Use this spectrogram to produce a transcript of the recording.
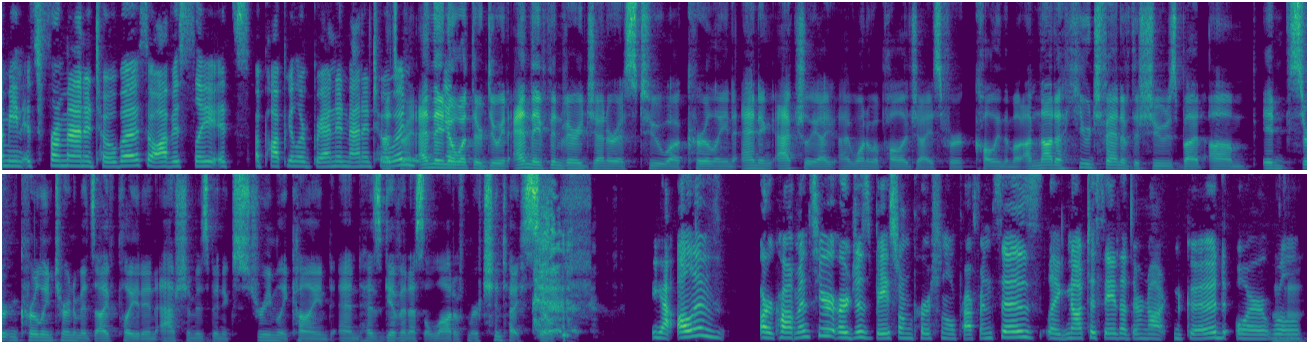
I mean, it's from Manitoba, so obviously it's a popular brand in Manitoba. Right. And they know what they're doing, and they've been very generous to uh, curling. And in, actually, I, I, want to apologize for calling them out. I'm not a huge fan of the shoes, but um, in certain curling tournaments I've played in, Asham has been extremely kind and has given us a lot of merchandise. So, yeah, all of our comments here are just based on personal preferences. Like, not to say that they're not good or will. Mm-hmm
